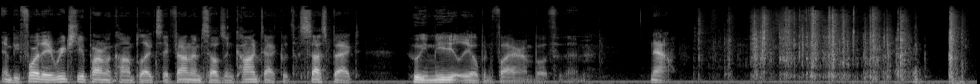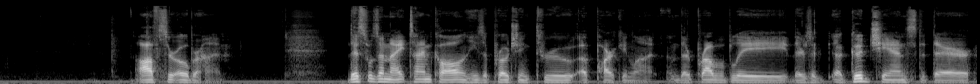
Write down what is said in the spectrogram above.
and before they reached the apartment complex, they found themselves in contact with the suspect, who immediately opened fire on both of them. Now, Officer Oberheim. This was a nighttime call, and he's approaching through a parking lot. They're probably there's a, a good chance that they're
